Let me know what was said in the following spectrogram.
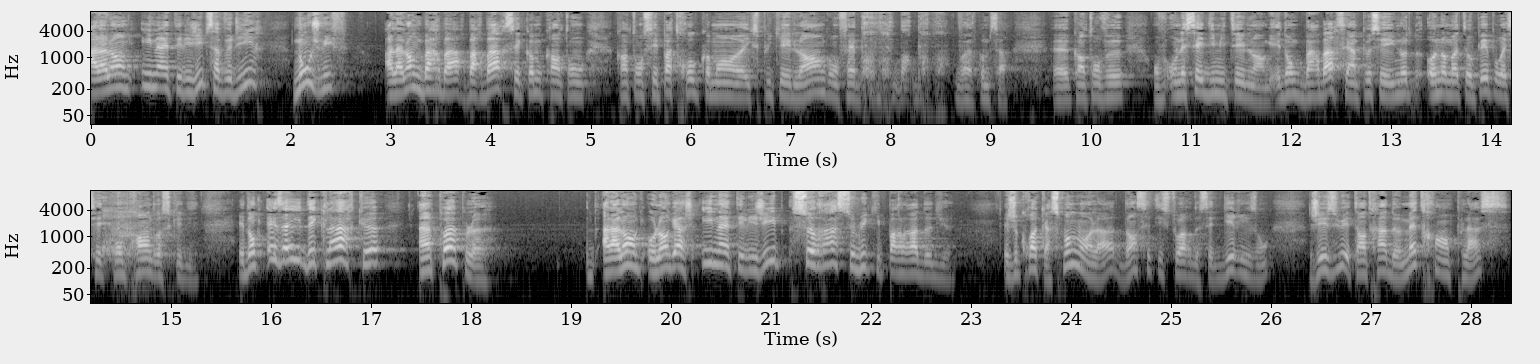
à la langue inintelligible, ça veut dire non juif, à la langue barbare. Barbare, c'est comme quand on quand on sait pas trop comment expliquer une langue, on fait comme ça. Euh, quand on veut, on, essaye d'imiter une langue. Et donc barbare, c'est un peu c'est une onomatopée pour essayer de comprendre ce qu'il dit. Et donc Ésaïe déclare que un peuple au langage inintelligible sera celui qui parlera de Dieu. Et je crois qu'à ce moment-là, dans cette histoire de cette guérison, Jésus est en train de mettre en place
